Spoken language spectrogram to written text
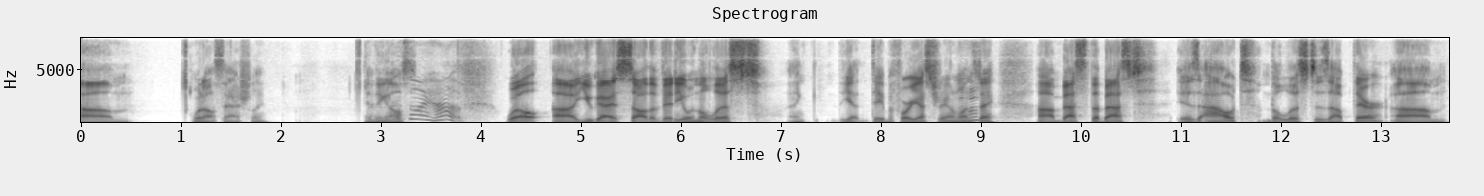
Um, what else, Ashley? Anything else? I have. Well, uh, you guys saw the video in the list. I think the day before yesterday on mm-hmm. Wednesday. Uh, best the best is out. The list is up there. Um,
